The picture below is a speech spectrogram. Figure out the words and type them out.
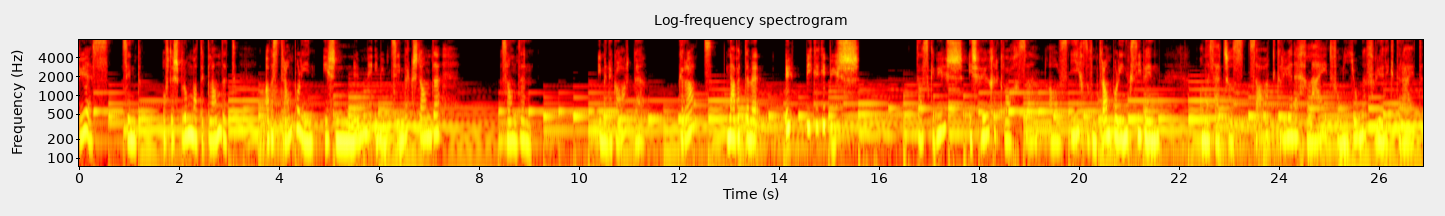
Füße sind auf der Sprungmatte gelandet, aber das Trampolin ist nicht mehr in meinem Zimmer gestanden, sondern in einem Garten. Gerade neben einem üppigen Gebüsch. Das Gebüsch ist höher gewachsen, als ich auf dem Trampolin war. Und es hat schon das zart grüne Kleid vom jungen Frühling getragen.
